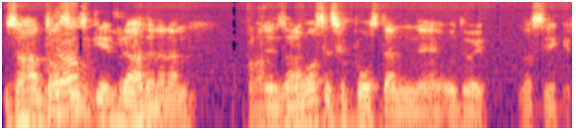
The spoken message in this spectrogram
ze gaan het al Ja. sinds een keer hebben aan hem. Voilà. Eh, ze gaan hem al sinds gepost en eh Odoi. Dat is zeker.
